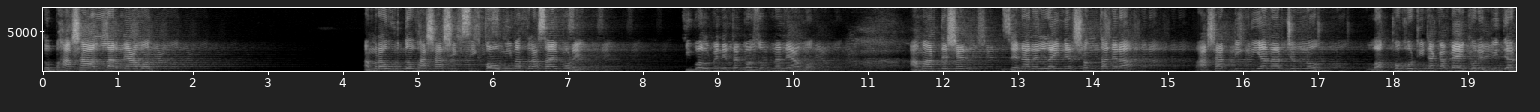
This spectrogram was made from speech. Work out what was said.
তো ভাষা আল্লাহর নিয়ামত। আমরা উর্দু ভাষা শিখছি কৌমি মাদ্রাসায় পড়ে। কি বলবেন, এটা গজব না নিয়ামত? আমার দেশের জেনারেল লাইনের সন্তানেরা ভাষার ডিগ্রি আনার জন্য লক্ষ কোটি টাকা ব্যয় করে বিদেশ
